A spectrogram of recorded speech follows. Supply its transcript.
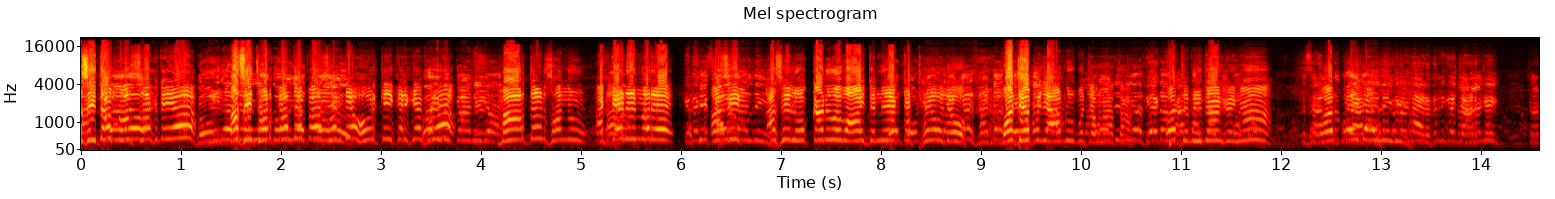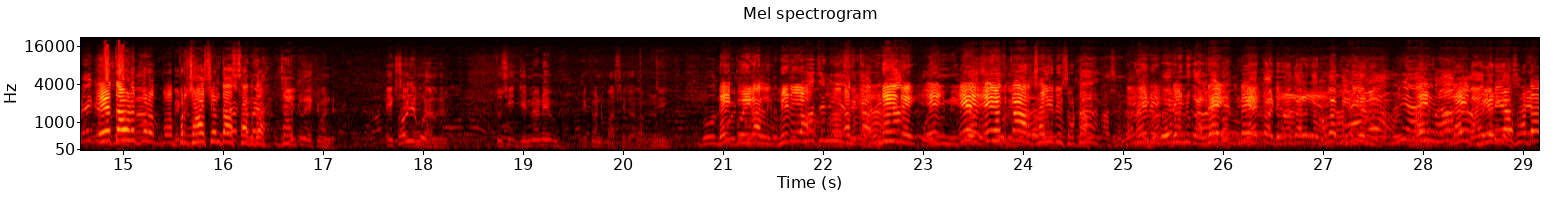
ਅਸੀਂ ਤਾਂ ਮਰ ਸਕਦੇ ਆ ਅਸੀਂ ਸੜਕਾਂ ਤੇ ਪੈ ਸਕਦੇ ਹੋਰ ਕੀ ਕਰੀਏ ਫਿਰ? ਮਾਰ ਦੇਣ ਸਾਨੂੰ। ਅੱਗੇ ਨਹੀਂ ਮਰੇ। ਅਸੀਂ ਅਸੀਂ ਲੋਕਾਂ ਨੂੰ ਆਵਾਜ਼ ਦਿੰਨੇ ਆ ਇਕੱਠੇ ਹੋ ਜਾਓ। ਉਹ ਜੇ ਪੰਜਾਬ ਨੂੰ ਬਚਾਉਣਾ ਤਾਂ। ਉਹ ਜ਼ਮੀਨਾਂ ਗਈਆਂ। ਉਹ ਕੋਈ ਗੱਲ ਨਹੀਂ ਇਹ ਤਾਂ ਹੁਣ ਪ੍ਰ- ਪ੍ਰਸ਼ਾਸਨ ਦੱਸ ਸਕਦਾ। ਤੁਸੀਂ ਜਿਨ੍ਹਾਂ ਨੇ ਇੱਕ ਮਿੰਟ ਪਾਸੇ ਕਰ ਲਾ ਮੈਨੂੰ। ਨਹੀਂ ਕੋਈ ਗੱਲ ਮੀਡੀਆ ਨਹੀਂ ਨਹੀਂ ਇਹ ਇਹ ਇਹ ਅਧਿਕਾਰ ਸਹੀ ਨਹੀਂ ਤੁਹਾਡਾ ਨਹੀਂ ਨਹੀਂ ਉਹ ਮੈਨੂੰ ਗੱਲ ਕਰ। ਮੈਂ ਤੁਹਾਡੇ ਨਾਲ ਗੱਲ ਕਰੂੰਗਾ ਵੀਡੀਓ ਨਾਲ। ਨਹੀਂ ਨਹੀਂ ਮੀਡੀਆ ਸਾਡਾ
